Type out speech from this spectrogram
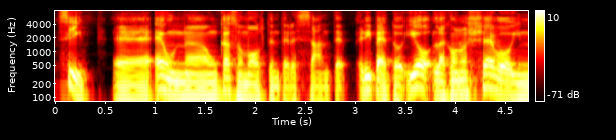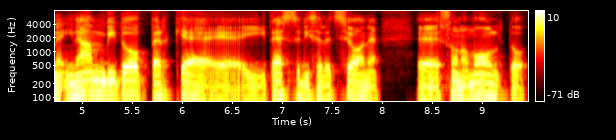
Sì, eh, è un, un, caso molto interessante. Ripeto, io la conoscevo in, in ambito perché eh, i test di selezione eh, sono molto,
